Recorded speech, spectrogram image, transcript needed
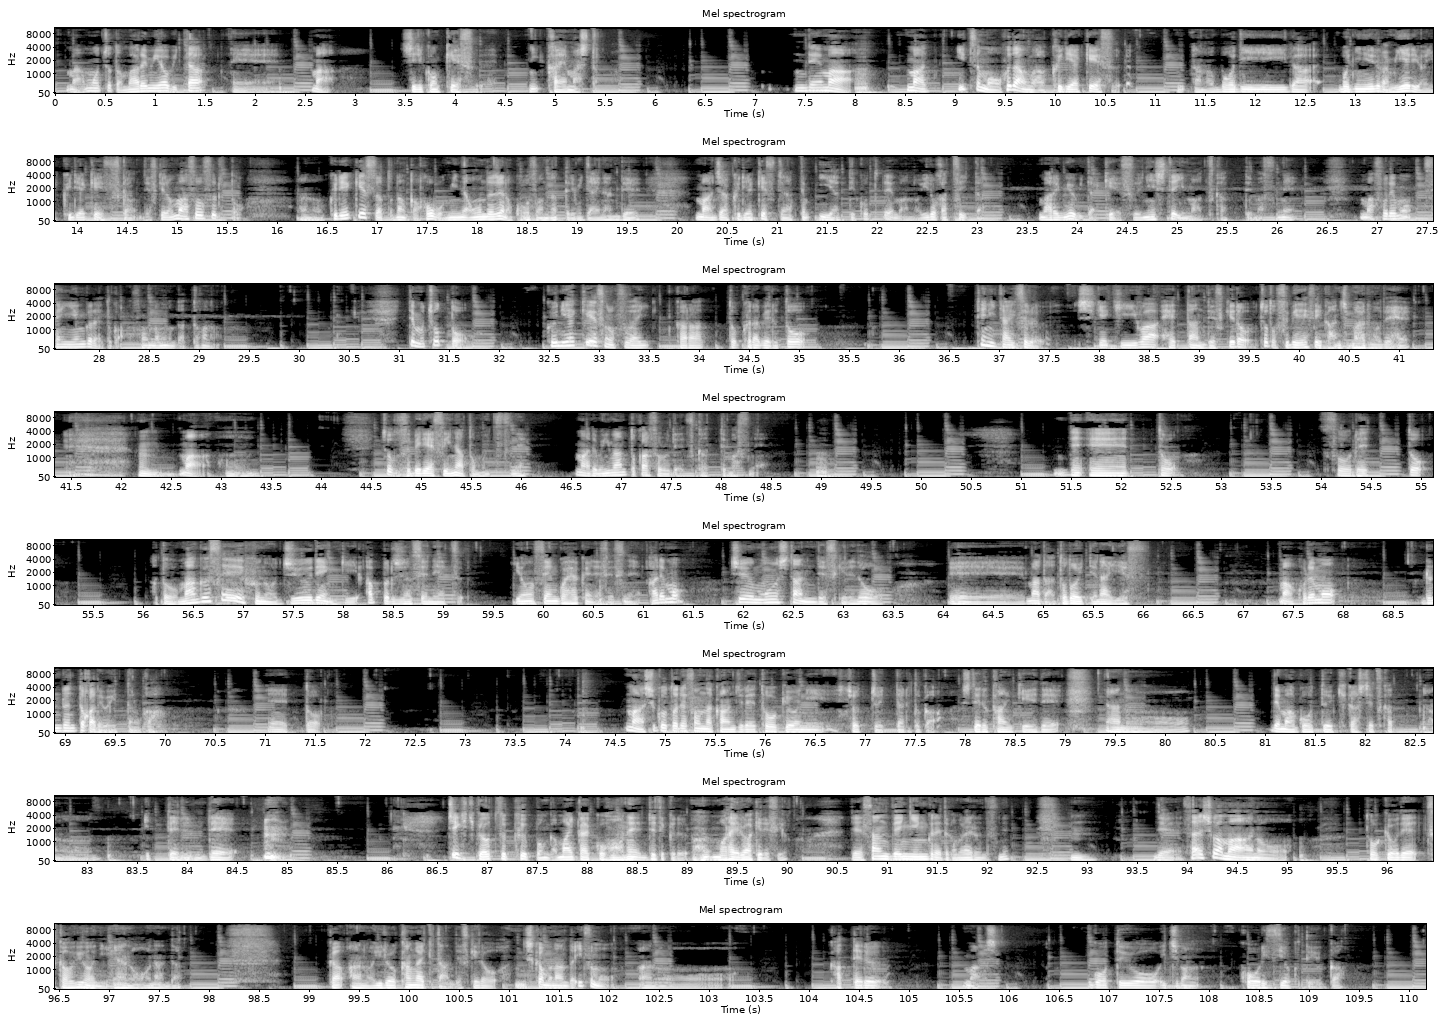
まあ、もうちょっと丸みを帯びた、えー、まあ、シリコンケースに変えました。で、まあ、まあ、いつも普段はクリアケース、あの、ボディが、ボディの色が見えるようにクリアケース使うんですけど、まあそうすると、あの、クリアケースだとなんかほぼみんな同じような構造になってるみたいなんで、まあじゃあクリアケースじゃなくてもいいやっていうことで、まああの、色がついた丸みを帯びたケースにして今使ってますね。まあそれも1000円ぐらいとか、そんなもんだったかな。でもちょっと、クリアケースの素材からと比べると、手に対する刺激は減ったんですけど、ちょっと滑りやすい感じもあるので、うん、まあ、うん。ちょっと滑りやすいなと思いつつね。まあでも今んところそれで使ってますね。で、えー、っと、それと、あと、 MagSafe の充電器、アップル純正のやつ、4500円のやつですね。あれも注文したんですけれど、えー、まだ届いてないです。まあこれも、ルンルンとかでは言ったのか。えー、っと、まあ仕事でそんな感じで東京にしょっちゅう行ったりとかしてる関係で、あのー、でまあ GoTo 聞かして使っ、あの、行ってるんで、地域共通クーポンが毎回こうね、出てくる、もらえるわけですよ。で、3000人くらいとかもらえるんですね。うん。で、最初はまああの、東京で使うように、あの、なんだ、が、あの、いろいろ考えてたんですけど、しかもなんだ、いつも、あの、買ってる、まあ、GoTo を一番効率よくというか、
